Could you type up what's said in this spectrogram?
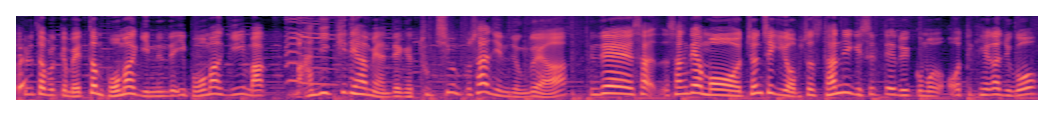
그렇다 보니까 매턴 보호막이 있는데 이 보호막이 막 많이 기대하면 안 돼. 그냥 툭 치면 부사지는 정도야. 근데 사, 상대가 뭐 전체기가 없어서 단일기 쓸 때도 있고 뭐 어떻게 해가지고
